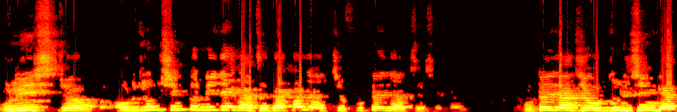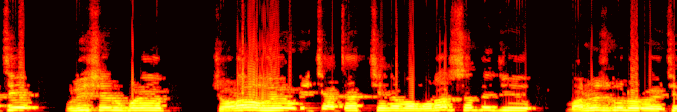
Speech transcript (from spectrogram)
পুলিশ অর্জুন সিং তো নিজে গেছে দেখা যাচ্ছে ফুটেজ আছে সেখানে। ফুটেজ আছে অর্জুন সিং গেছে পুলিশের উপরে চড়াও হয়ে উনি চেঁচাচ্ছেন এবং ওনার সাথে যে মানুষগুলো রয়েছে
